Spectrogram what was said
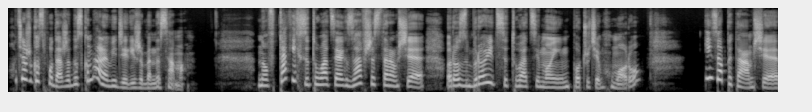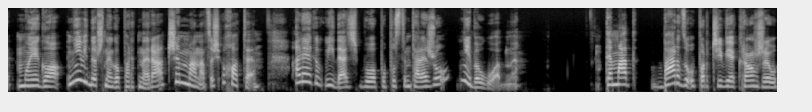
chociaż gospodarze doskonale wiedzieli, że będę sama. No, w takich sytuacjach zawsze staram się rozbroić sytuację moim poczuciem humoru, i zapytałam się mojego niewidocznego partnera, czy ma na coś ochotę. Ale jak widać było po pustym talerzu, nie był głodny. Temat bardzo uporczywie krążył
